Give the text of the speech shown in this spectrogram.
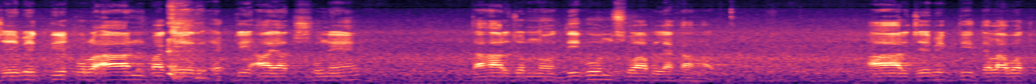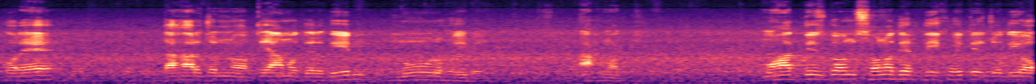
যে ব্যক্তি কোরআন পাকের একটি আয়াত শুনে, তাহার জন্য দ্বিগুণ সোয়াব লেখা হয়। আর যে ব্যক্তি তেলাবত করে, তাহার জন্য কেয়ামতের দিন নূর হইবে। আহমদ। মহাদ্দিসগণ সনদের দিক হইতে যদিও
